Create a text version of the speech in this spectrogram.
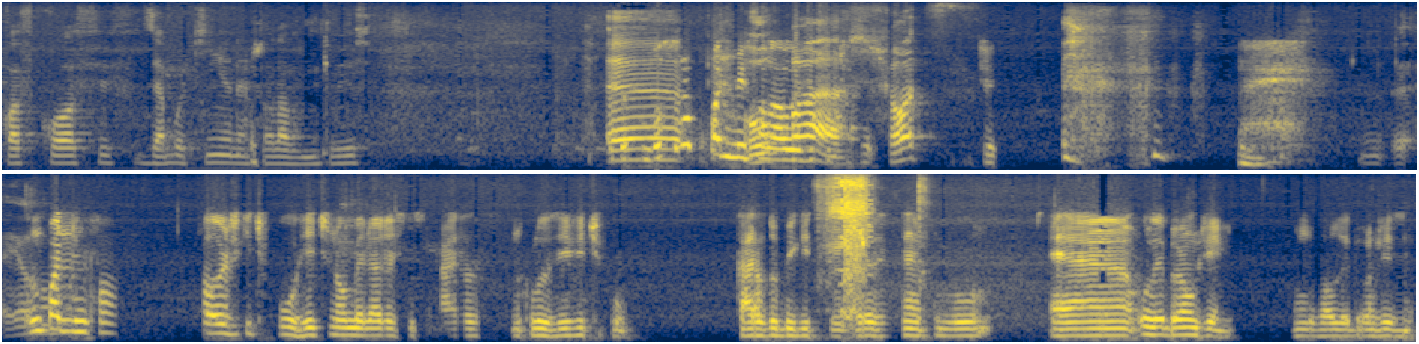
Coffee Coffee, Zé Boquinha, né? Falava muito isso. É... Você não pode me falar Opa, hoje. Shots? Eu não, não pode me falar hoje que, tipo, o Hit não melhora esses caras, inclusive, tipo, caras do Big Two, por exemplo, é, o LeBron James. Vamos usar o LeBron James.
